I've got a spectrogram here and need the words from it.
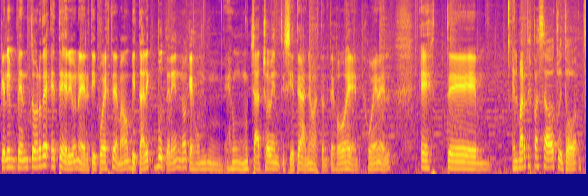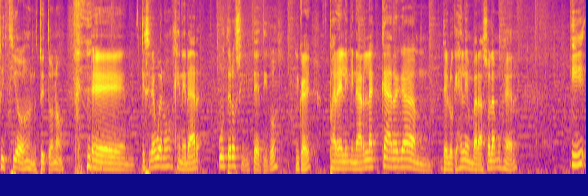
Que el inventor de Ethereum, el tipo este llamado Vitalik Buterin, ¿no? Que es un, es un muchacho de 27 años, bastante joven, joven él. Este... El martes pasado tuitó, tuiteó, no tuitó, no, eh, que sería bueno generar úteros sintéticos Ok. Para eliminar la carga mm, de lo que es el embarazo a la mujer y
